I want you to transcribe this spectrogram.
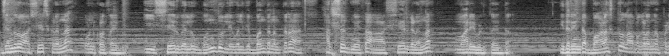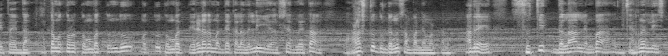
ಜನರು ಆ ಶೇರ್ಸ್ಗಳನ್ನು ಕೊಂಡ್ಕೊಳ್ತಾ ಇದ್ರು. ಈ ಶೇರ್ ವ್ಯಾಲ್ಯೂ ಒಂದು ಲೆವೆಲ್ಗೆ ಬಂದ ನಂತರ ಹರ್ಷದ್ ಮೆಹ್ತಾ ಆ ಶೇರ್ಗಳನ್ನು ಮಾರಿಬಿಡ್ತಾ ಇದ್ದ. ಇದರಿಂದ ಬಹಳಷ್ಟು ಲಾಭಗಳನ್ನು ಪಡಿತಾ ಇದ್ದ. ಹತ್ತೊಂಬತ್ತು ನೂರ ತೊಂಬತ್ತೊಂದು ಮತ್ತು ತೊಂಬತ್ತೆರಡರ ಮಧ್ಯಕಾಲದಲ್ಲಿ ಈ ಹರ್ಷದ್ ಮೆಹ್ತಾ ಬಹಳಷ್ಟು ದುಡ್ಡನ್ನು ಸಂಪಾದನೆ ಮಾಡ್ತಾನೆ. ಆದರೆ ಸುಚಿತ್ ದಲಾಲ್ ಎಂಬ ಜರ್ನಲಿಸ್ಟ್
